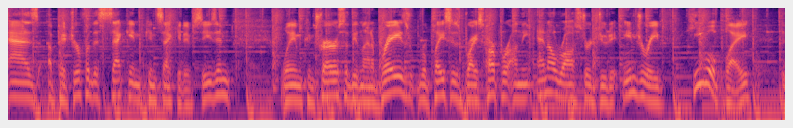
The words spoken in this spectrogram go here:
as a pitcher for the second consecutive season. William Contreras of the Atlanta Braves replaces Bryce Harper on the NL roster due to injury. He will play the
